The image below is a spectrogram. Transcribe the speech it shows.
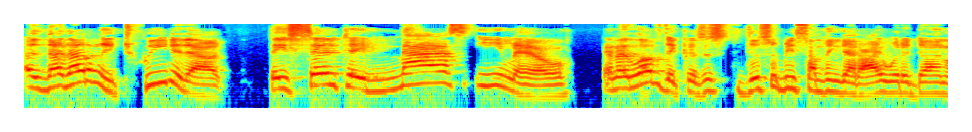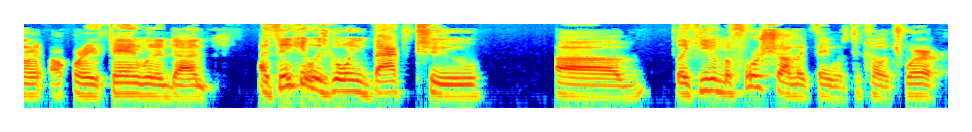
uh, not only tweeted out, they sent a mass email, and I loved it because this this would be something that I would have done or or a fan would have done. I think it was going back to uh, like even before Sean McVay was the coach, where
